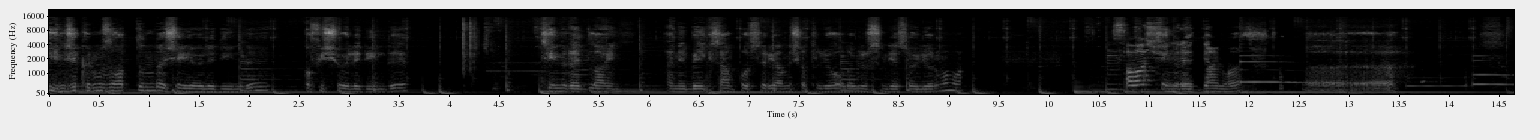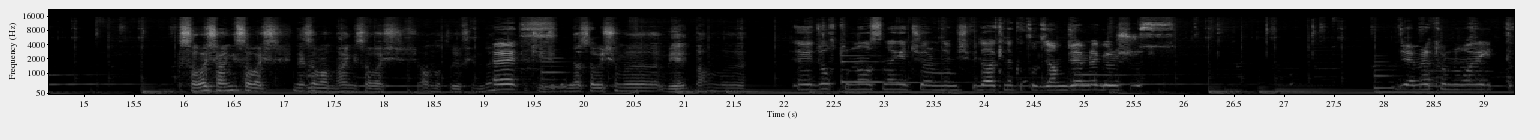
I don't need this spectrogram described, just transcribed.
İnce Kırmızı Hattı'nda şey öyle değildi. Afiş öyle değildi. Thin Red Line. Hani belki sen posteri yanlış hatırlıyor olabilirsin diye söylüyorum ama Savaş Thin. Red Line var. Savaş hangi savaş? Ne zaman hangi savaş anlatılıyor filmde? Evet. İkinci Dünya Savaşı mı? Vietnam mı? Age turnuvasına geçiyorum demiş. Bir dahakine katılacağım. Cemre görüşürüz. Cemre turnuvaya gitti.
